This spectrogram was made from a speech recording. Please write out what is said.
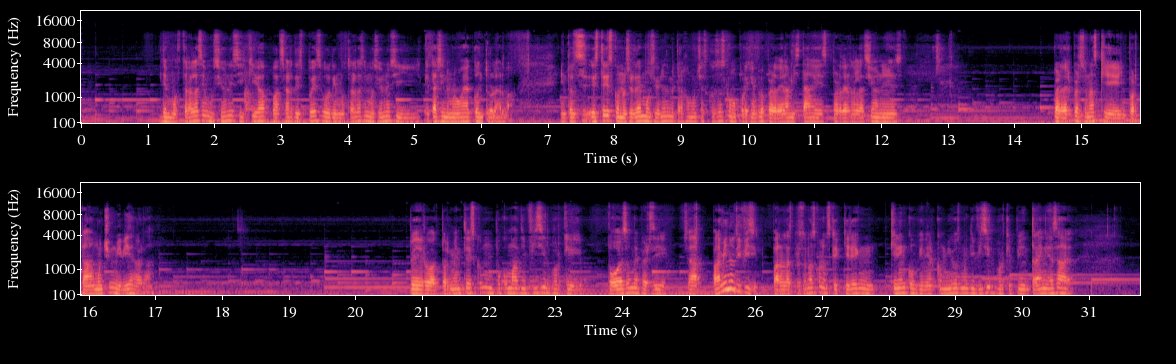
demostrar las emociones y qué iba a pasar después o demostrar las emociones y qué tal si no me voy a controlar, va. Entonces, este desconocer de emociones me trajo muchas cosas como por ejemplo perder amistades, perder relaciones, perder personas que importaban mucho en mi vida, ¿verdad? Pero actualmente es como un poco más difícil porque todo eso me persigue. O sea, para mí no es difícil. Para las personas con las que quieren, quieren congeniar conmigo es muy difícil porque traen esa,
